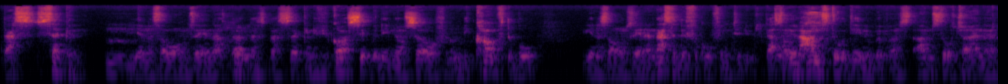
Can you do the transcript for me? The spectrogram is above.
that's second. Mm. You understand what I'm saying? That's, that, that's that's second. If you can't sit within yourself and be comfortable, you understand what I'm saying? And that's a difficult thing to do. That's something. I'm still dealing with. I'm, I'm still trying to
